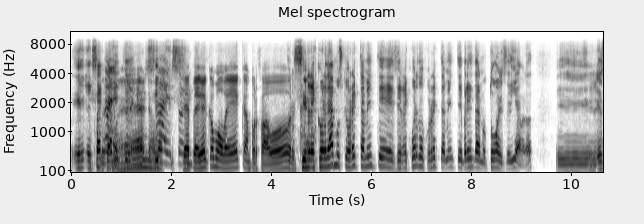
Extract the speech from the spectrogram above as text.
Eh, exactamente. se pegué como Beckham, por favor. Si recordamos correctamente, si recuerdo correctamente, Brenda anotó ese día, ¿verdad? Eh,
